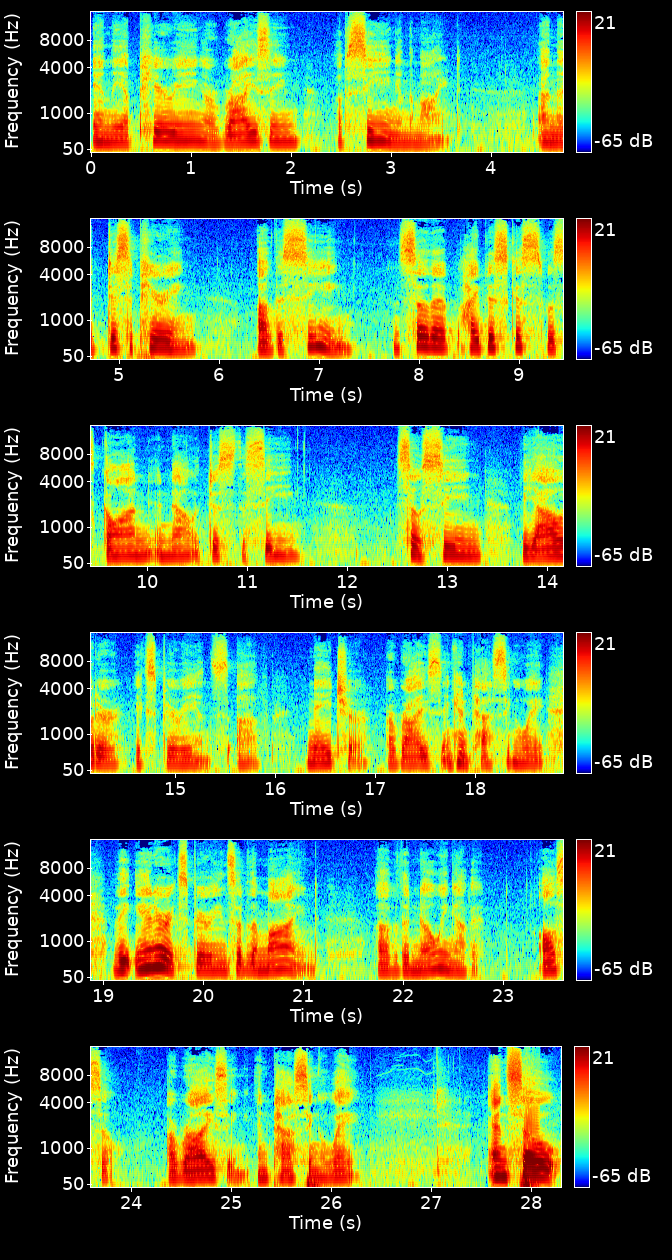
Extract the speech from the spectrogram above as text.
in the appearing or rising of seeing in the mind and the disappearing of the seeing. And so the hibiscus was gone, and now just the seeing. So, seeing the outer experience of nature arising and passing away, the inner experience of the mind, of the knowing of it, also arising and passing away. And so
